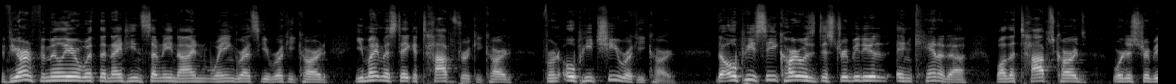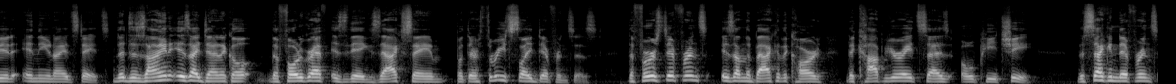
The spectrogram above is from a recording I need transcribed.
If you aren't familiar with the 1979 Wayne Gretzky rookie card, you might mistake a Topps rookie card for an OPC rookie card. The OPC card was distributed in Canada, while the Topps cards were distributed in the United States. The design is identical, the photograph is the exact same, but there are three slight differences. The first difference is on the back of the card, the copyright says OPC. The second difference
